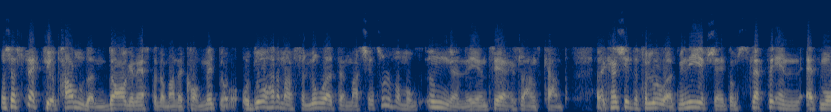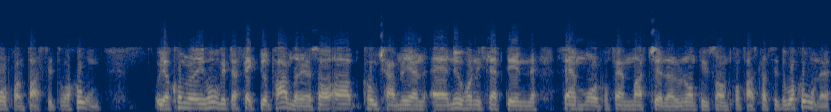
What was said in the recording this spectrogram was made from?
Och så sträckte jag upp handen dagen efter de hade kommit då. Och då hade man förlorat en match, jag tror det var mot Ungern i en träningslandskamp. Eller kanske inte förlorat, men i och för sig, de släppte in ett mål på en fast situation. Och jag kommer ihåg att jag sträckte upp handen och jag sa, ah, coach Hamrén, eh, nu har ni släppt in fem mål på fem matcher eller någonting sånt på fasta situationer.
